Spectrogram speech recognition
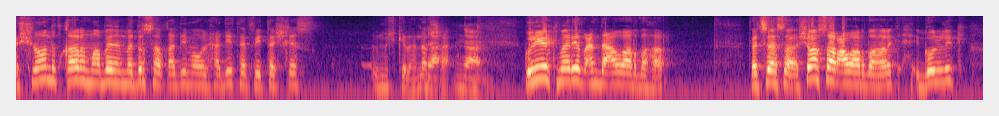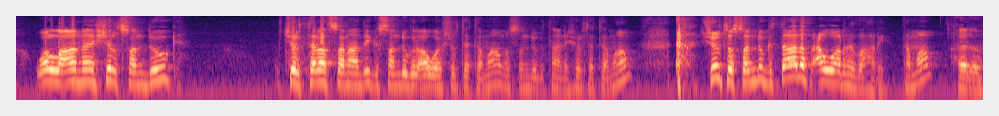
شلون تقارن ما بين المدرسة القديمة والحديثة في تشخيص المشكلة نفسها؟ نعم. نعم يقول لك مريض عنده عوار ظهر. فتسال شلون صار عوار ظهرك؟ يقول لك والله أنا شلت صندوق شلت ثلاث صناديق الصندوق الأول شلته تمام الصندوق الثاني شلته تمام. شلت الصندوق الثالث عورني ظهري تمام؟ حلو.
